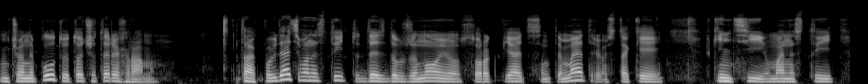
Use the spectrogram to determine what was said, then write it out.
нічого не плутаю, то 4 грами. Так, повідець у мене стоїть десь довжиною 45 см. Ось такий. В кінці у мене стоїть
